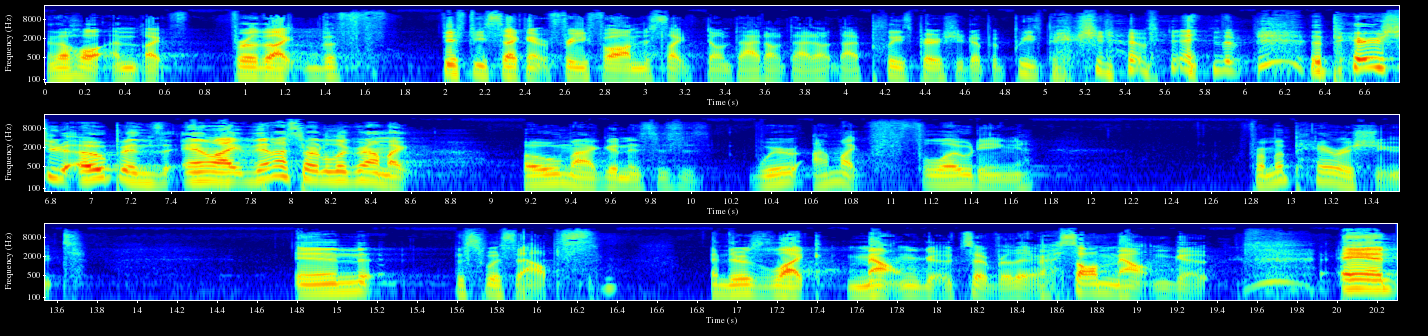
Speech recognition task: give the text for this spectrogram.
And the whole, and, like, for, like, the 50 second free fall. I'm just like, don't die, don't die, don't die. Please parachute open, please parachute open. The, the parachute opens, and like then I started looking around, I'm like, oh my goodness, this is we're I'm like floating from a parachute in the Swiss Alps. And there's like mountain goats over there. I saw a mountain goat. And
